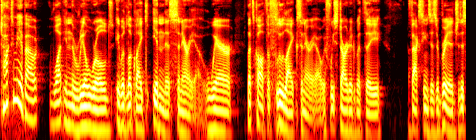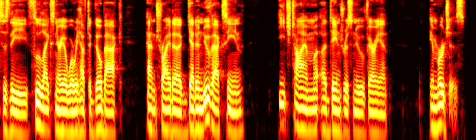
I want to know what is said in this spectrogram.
Talk to me about what in the real world it would look like in this scenario, where let's call it the flu like scenario. If we started with the vaccines as a bridge, this is the flu like scenario where we have to go back and try to get a new vaccine each time a dangerous new variant emerges.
